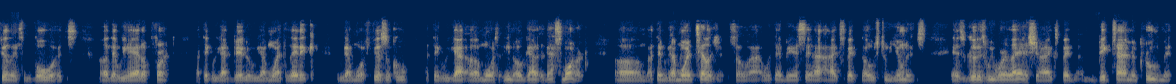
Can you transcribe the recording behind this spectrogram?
filling some voids uh, that we had up front. I think we got bigger, we got more athletic, we got more physical. I think we got uh, more, you know, got got smarter. Um, I think we got more intelligent. So, uh, with that being said, I, I expect those two units as good as we were last year. I expect big time improvement,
